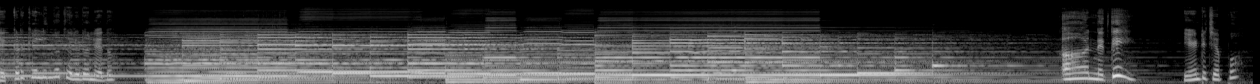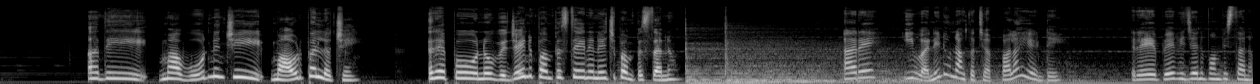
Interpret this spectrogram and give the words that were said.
ఎక్కడికి వెళ్ళిందో తెలియడం లేదు. నితి ఏంటి చెప్పు? అది మా ఊరు నుంచి మామిడి పళ్ళు వచ్చాయి రేపు నువ్వు విజయ్ని పంపిస్తే నేను ఇచ్చి పంపిస్తాను. అరే ఇవన్నీ నువ్వు నాతో చెప్పాలా ఏంటి? రేపే విజయ్ని పంపిస్తాను.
